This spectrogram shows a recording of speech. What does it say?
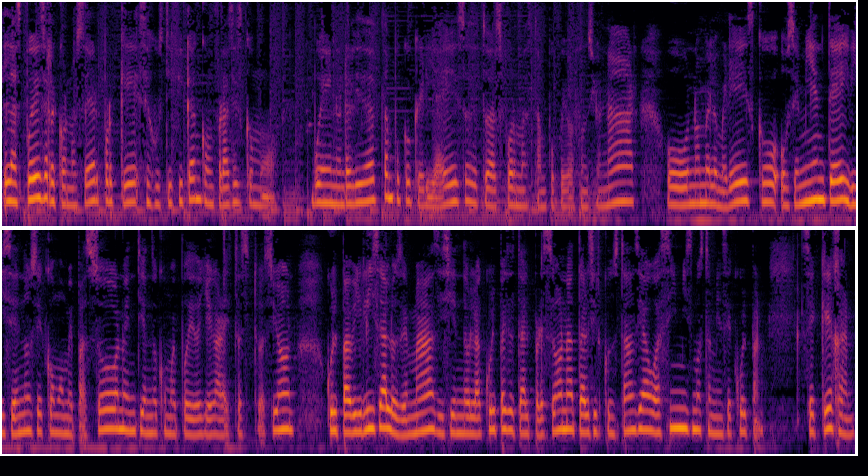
las puedes reconocer porque se justifican con frases como bueno, en realidad tampoco quería eso, de todas formas tampoco iba a funcionar, o no me lo merezco, o se miente y dice no sé cómo me pasó, no entiendo cómo he podido llegar a esta situación, culpabiliza a los demás diciendo la culpa es de tal persona, tal circunstancia, o a sí mismos también se culpan, se quejan.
